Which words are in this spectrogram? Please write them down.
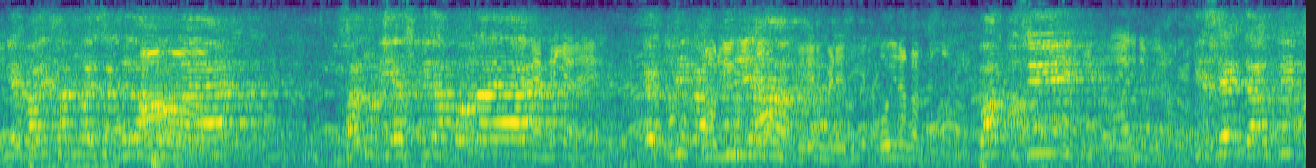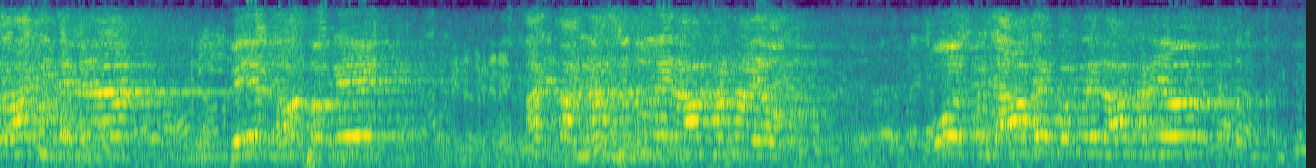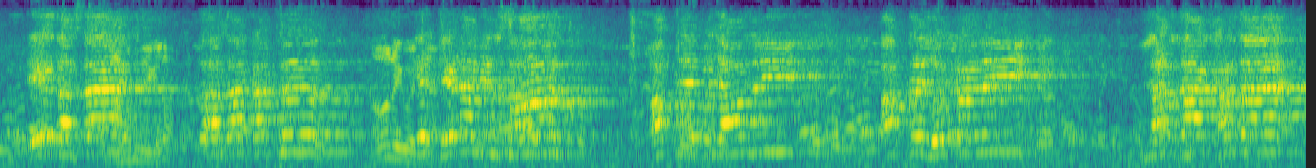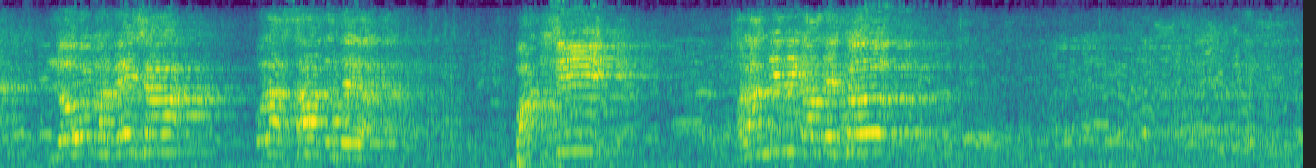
ਕਿ ਭਾਈ ਸਾਨੂੰ ਐਸਾ ਦਾ ਸਾਨੂੰ ਡੀਐਸਪੀ ਦਾ ਫੋਨ ਆਇਆ ਕਿ ਤੁਸੀਂ ਕੰਮ ਨਹੀਂ ਜਾਣਾ ਕੋਈ ਨਾ ਕਰ ਦੂੰਗਾ ਪਰ ਤੁਸੀਂ ਕਿਸੇ ਡਰ ਦੀ ਪਰਵਾਹ ਕੀਤੇ ਬਿਨਾ ਬੇਖੌਫ ਹੋ ਕੇ ਅੱਜ ਭਾਨਾ ਸਿੱਧੂ ਦੇ ਨਾਲ ਖੜਨ ਆਇਓ ਉਸ ਪੰਜਾਬ ਦੇ ਪੁੱਤ ਦੇ ਨਾਲ ਖੜੇ ਹੋ। ਇਹ ਦੱਸਦਾ ਹੈ ਤੁਹਾਡਾ ਇਕੱਠ ਕਿ ਜਿਹੜਾ ਵੀ ਇਨਸਾਨ ਆਪਣੇ ਪੰਜਾਬ ਲਈ ਆਪਣੇ ਲੋਕਾਂ ਲਈ ਲੜਦਾ ਖੜਦਾ ਹੈ ਲੋਕ ਹਮੇਸ਼ਾ ਉਹਦਾ ਸਾਥ ਦਿੰਦੇ ਆ। ਪਰ ਤੁਸੀਂ ਹੈਰਾਨੀ ਦੀ ਗੱਲ ਦੇਖੋ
